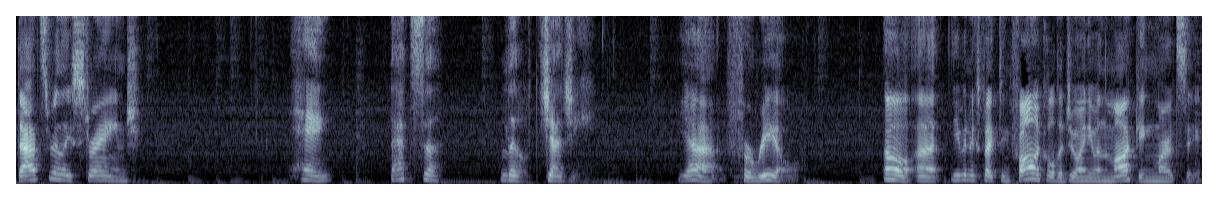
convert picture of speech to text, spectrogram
That's really strange. Hey, that's a little judgy. Yeah, for real. Oh, uh, you've been expecting Folykl to join you in the mocking, Marcy.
